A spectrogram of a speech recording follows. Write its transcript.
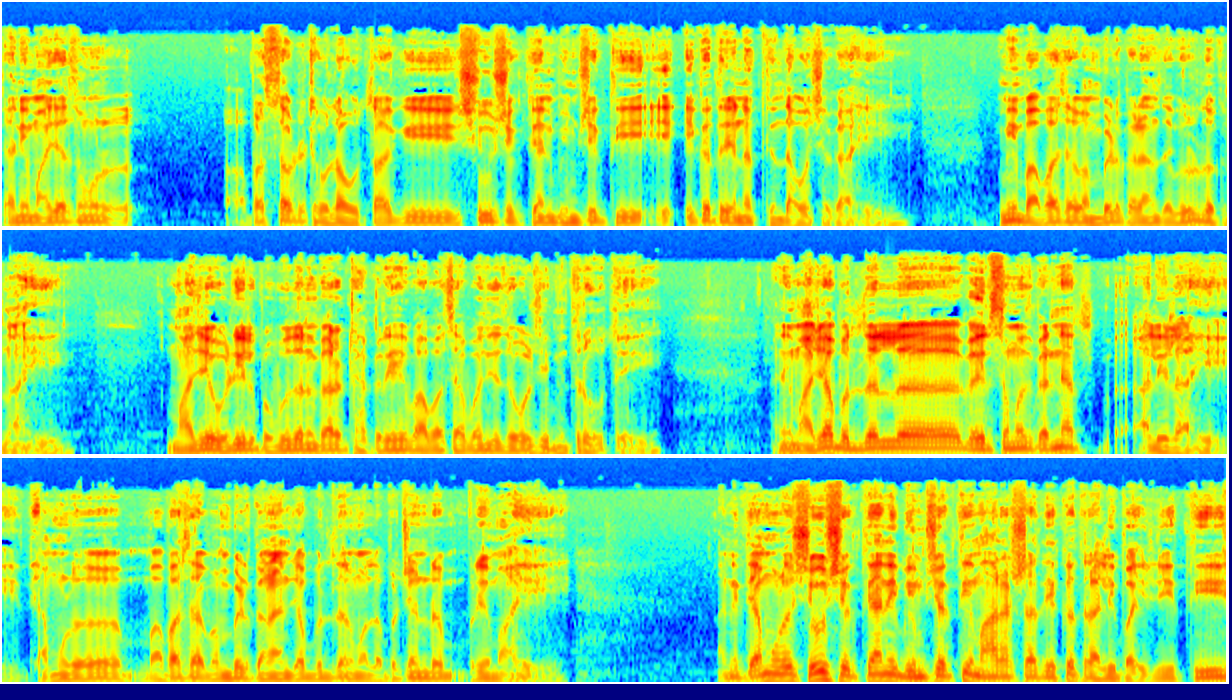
त्यांनी माझ्यासमोर प्रस्ताव ठेवला होता की शिवशक्ती आणि भीमशक्ती ए- एकत्र येणं अत्यंत आवश्यक आहे. मी बाबासाहेब आंबेडकरांचा विरोधक नाही. माझे वडील प्रबोधनकार ठाकरे हे बाबासाहेबांचे जवळचे मित्र होते. आणि माझ्याबद्दल गैरसमज करण्यात आलेला आहे. त्यामुळं बाबासाहेब आंबेडकरांच्याबद्दल मला प्रचंड प्रेम आहे. आणि त्यामुळं शिवशक्ती आणि भीमशक्ती महाराष्ट्रात एकत्र आली पाहिजे. ती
